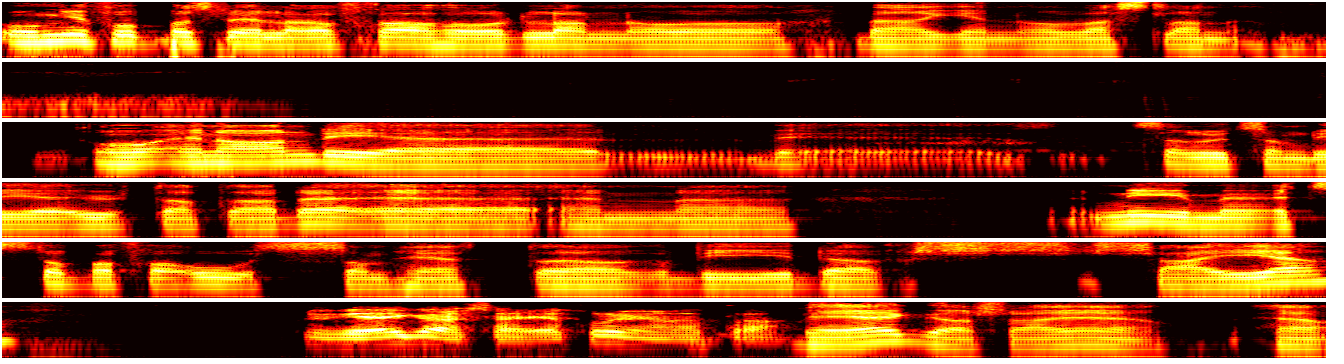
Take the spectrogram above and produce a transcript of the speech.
unge fotballspillere fra Hordaland og Bergen og Vestlandet. Og en annen de eh, ser ut som de er ute etter, det er en uh, ny midtstopper fra Os som heter Vidar Skeie. Vegard Skeie, tror jeg han heter. Vegard Skeie, ja.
